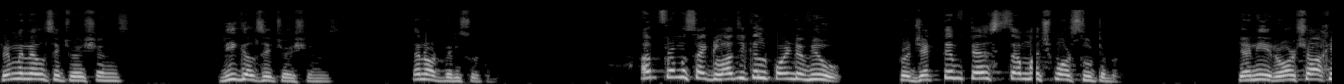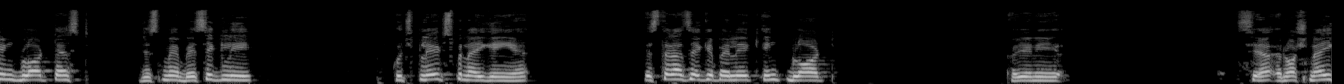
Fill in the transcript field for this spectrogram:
criminal situation legal situation they not very suitable اب from a psychological point of view test are much more suitable یعنی روڈ شاکنگ بلڈ ٹیسٹ جس میں بیسکلی کچھ پلیٹس بنائی گئی ہیں اس طرح سے کہ پہلے ایک انک بلاٹ یعنی روشنائی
